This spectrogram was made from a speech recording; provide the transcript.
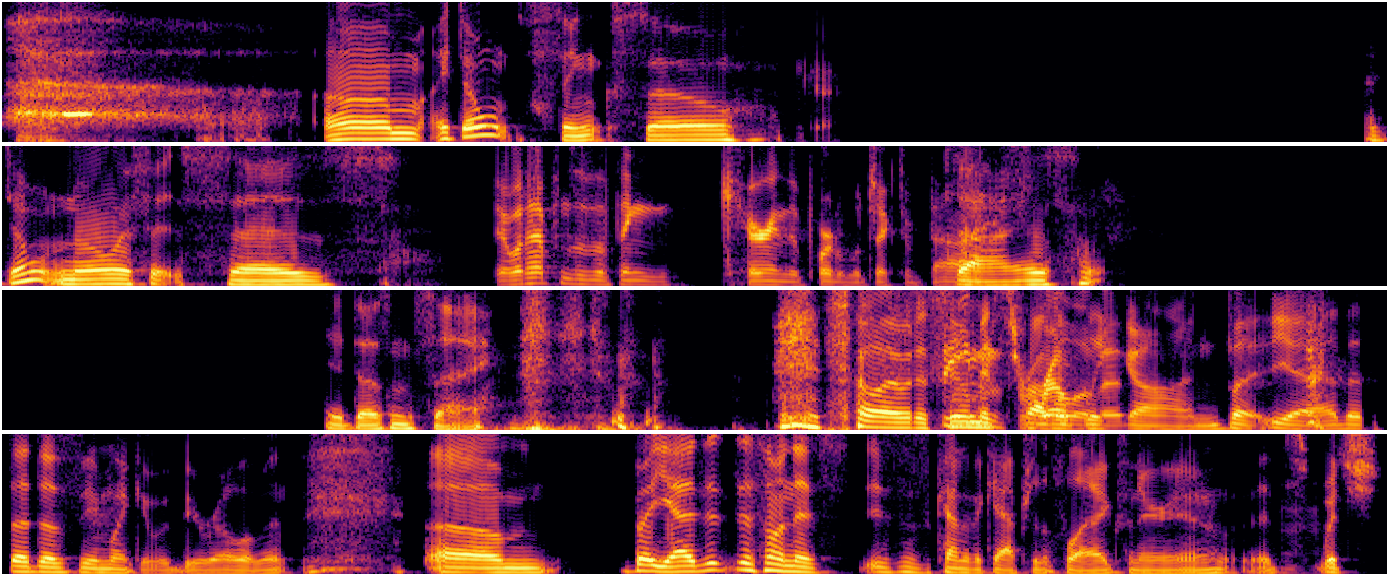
um, I don't think so. Okay. I don't know if it says Yeah, what happens if the thing carrying the portable objective dies? dies. It doesn't say. so I would assume it's probably relevant. gone. But yeah, that that does seem like it would be relevant. Um, but yeah, th- this one is this is kind of the capture the flag scenario. It's Mhm. which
